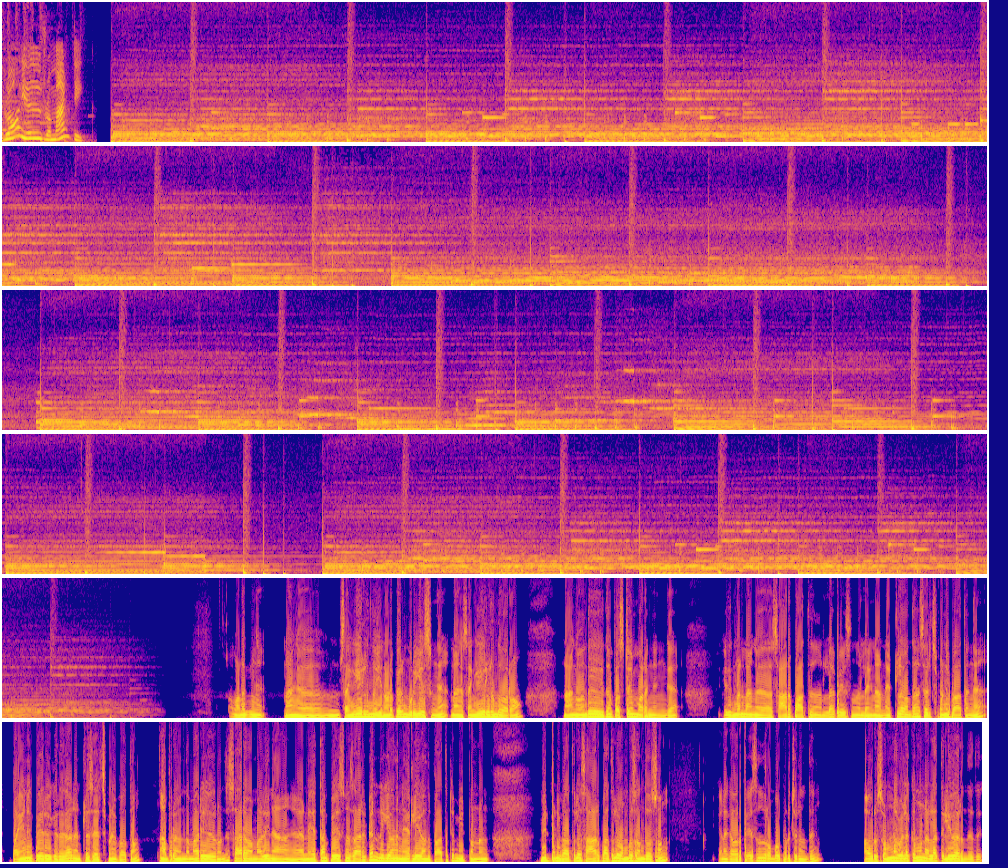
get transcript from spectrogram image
Royal Romantic. வணக்கங்க. நாங்கள் சங்கியிலேருந்து என்னோடய பேர் முருகேஷுங்க. நாங்கள் சங்கியிலேருந்து வரோம் நாங்கள் வந்து இதுதான் ஃபஸ்ட் டைம் வரோங்க இங்கே. இதுக்கு முன்னாடி நாங்கள் சாரை பார்த்ததும் இல்லை பேசுனதும் இல்லைங்க. நான் நெட்டில் வந்து சர்ச் பண்ணி பார்த்தேங்க. பையனுக்கு பேர் வைக்கிறதா நெட்டில் சர்ச் பண்ணி பார்த்தோம். அப்புறம் இந்த மாதிரி இவர் வந்து சாரை மாதிரி நாங்கள் நேற்று தான் பேசின சார்கிட்ட இன்றைக்கி வந்து நேர்லேயே வந்து பார்த்துட்டு மீட் பண்ணோங்க மீட் பண்ணி பார்த்துல சார் பார்த்துல ரொம்ப சந்தோஷம். எனக்கு அவர் பேசுனது ரொம்ப பிடிச்சிருந்தது அவர் சொன்ன விளக்கமும் நல்லா தெளிவாக இருந்தது.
